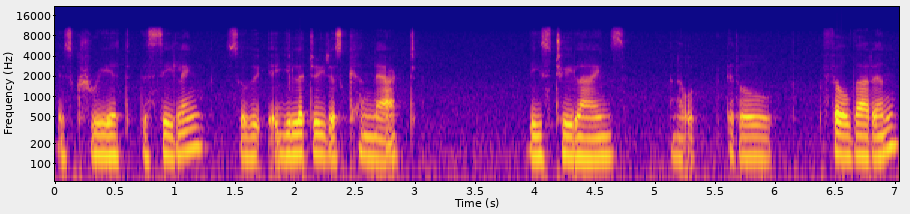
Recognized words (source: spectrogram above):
is create the ceiling. So that you literally just connect these two lines and it'll, it'll fill that in.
